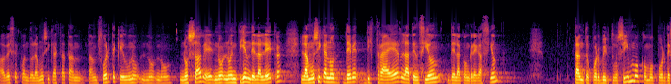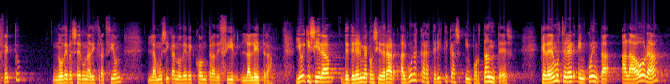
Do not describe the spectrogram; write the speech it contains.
a veces cuando la música está tan, tan fuerte que uno no, sabe, no, entiende la letra, la música no debe distraer la atención de la congregación, tanto por virtuosismo como por defecto. No debe ser una distracción, la música no debe contradecir la letra. Y hoy quisiera detenerme a considerar algunas características importantes que debemos tener en cuenta a la hora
